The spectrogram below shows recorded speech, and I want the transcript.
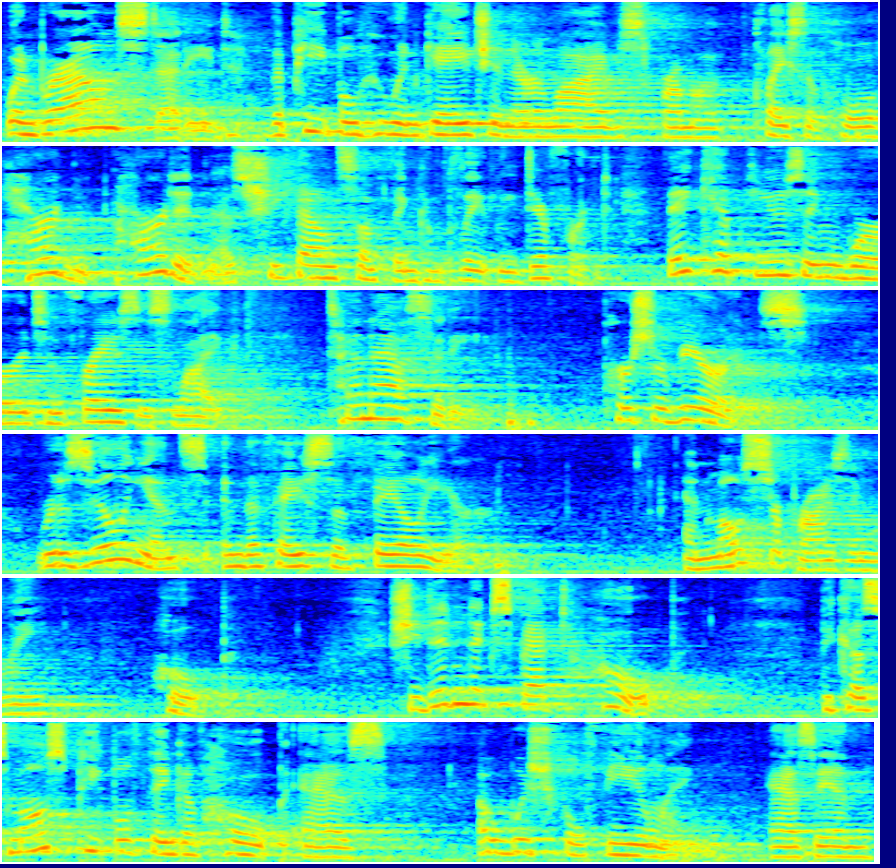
When Brown studied the people who engage in their lives from a place of wholeheartedness, she found something completely different. They kept using words and phrases like tenacity, perseverance, resilience in the face of failure, and most surprisingly, hope. She didn't expect hope because most people think of hope as a wishful feeling, as in,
